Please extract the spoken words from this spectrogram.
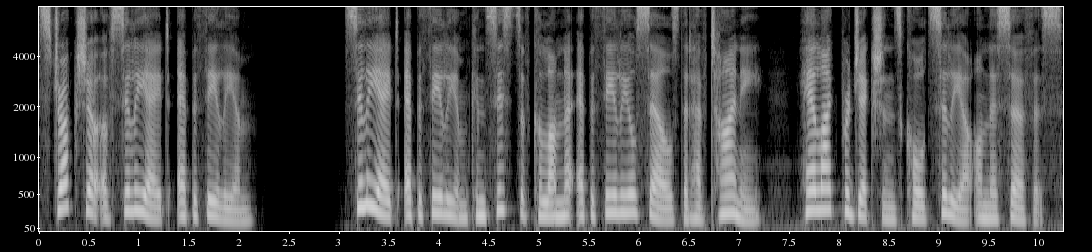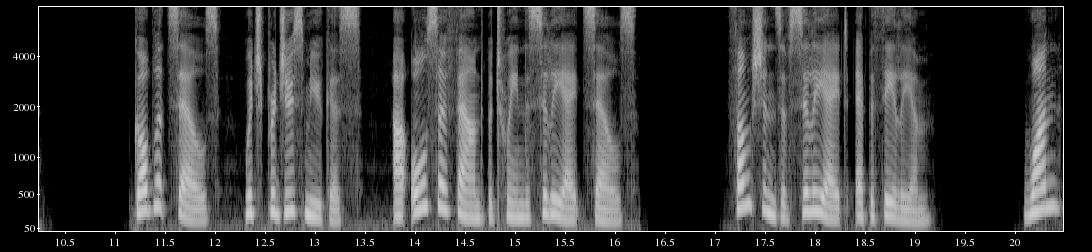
Structure of ciliate epithelium. Ciliate epithelium consists of columnar epithelial cells that have tiny, hair like projections called cilia on their surface. Goblet cells, which produce mucus, are also found between the ciliate cells. Functions of ciliate epithelium 1.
